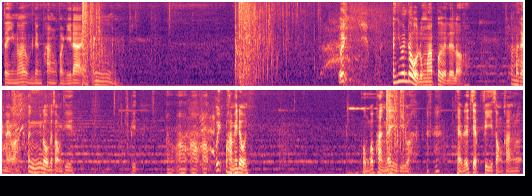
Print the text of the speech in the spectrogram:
แต่อย่างน้อยผมยังพังฝั่งนี้ได้อื เฮ้ยไอ้นี่มันโดดลงมาเปิดเลยเหรอ มันมาจากไหนวะอืมโดนไปสองที ปิด เอาเอาเอาเอาอุ้ยผ่านไม่โดน ผมก็พังได้อยู่ดีวะแถมได้เจ็บฟรีสองครั้งแล้ว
